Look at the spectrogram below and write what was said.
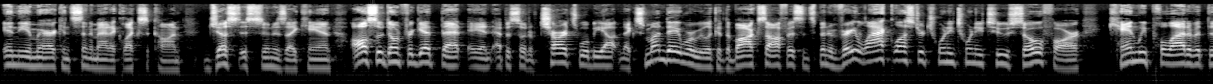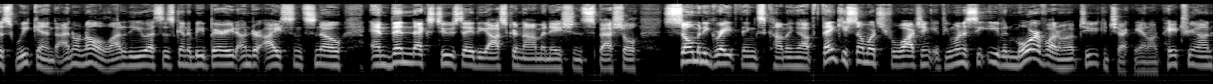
in the American cinematic lexicon just as soon as I can. Also, don't forget that an episode of Charts will be out next Monday where we look at the box office. It's been a very lackluster 2022 so far. Can we pull out of it this weekend? I don't know. A lot of the U.S. is going to be buried under ice and snow. And then next Tuesday, the Oscar nominations special. So many great things coming up. Thank you so much for watching. If you want to see even more of what I'm up to, you can check me out on Patreon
